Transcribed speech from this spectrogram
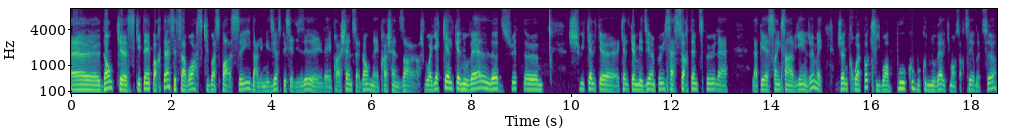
Euh, donc, euh, ce qui est important, c'est de savoir ce qui va se passer dans les médias spécialisés dans les prochaines secondes, dans les prochaines heures. Je voyais quelques nouvelles, là, de suite, je suis quelques, quelques médias un peu, ça sortait un petit peu la, la PS5 s'en vient, mais je ne crois pas qu'il va y avoir beaucoup, beaucoup de nouvelles qui vont sortir de ça.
